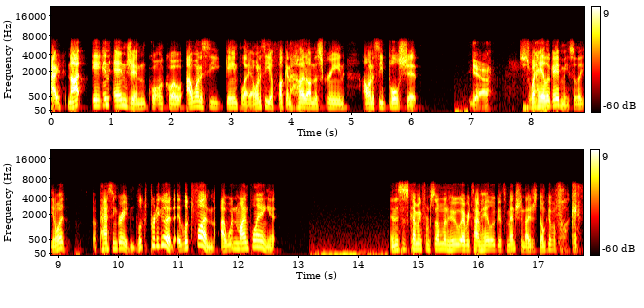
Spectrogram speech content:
I, not in engine, quote unquote. I want to see gameplay. I want to see a fucking HUD on the screen. I want to see bullshit. Yeah. Which is what Halo gave me. So that you know what, a passing grade. It looked pretty good. It looked fun. I wouldn't mind playing it. And this is coming from someone who every time Halo gets mentioned, I just don't give a fuck.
